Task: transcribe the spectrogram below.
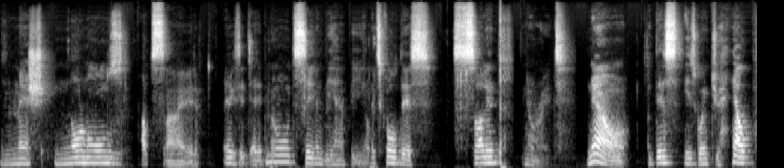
mesh normals outside. Exit edit mode, save and be happy. Let's call this solid. All right. Now, this is going to help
